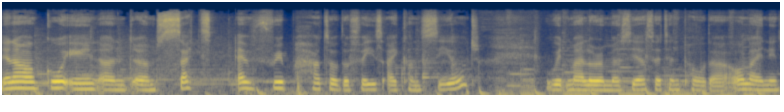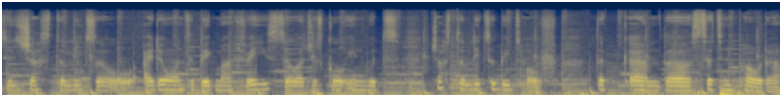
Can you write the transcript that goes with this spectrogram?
Then I'll go in and um, set every part of the face I concealed with my Laura Mercier setting powder. All I need is just a little I don't want to bake my face so I just go in with just a little bit of the um, the setting powder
